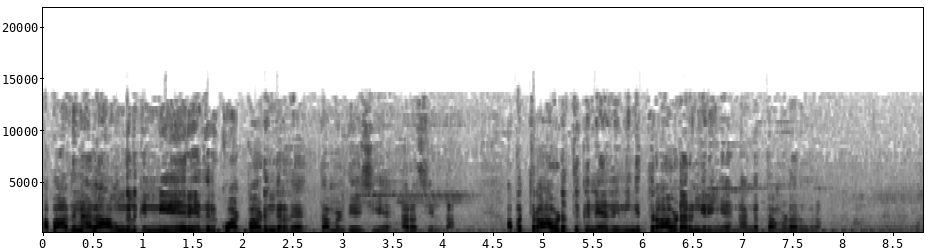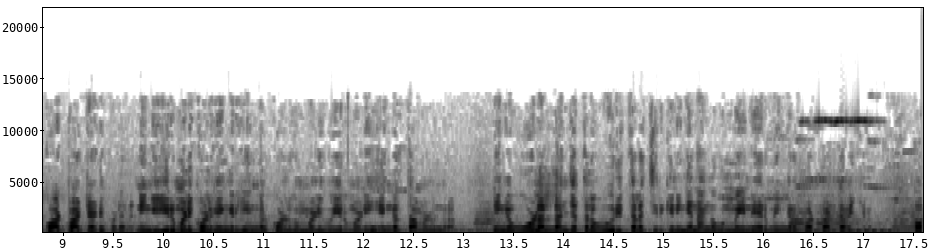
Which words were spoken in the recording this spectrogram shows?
அப்போ அதனால அவங்களுக்கு நேர் எதிர் கோட்பாடுங்கிறதே தமிழ் தேசிய அரசியல் தான் அப்போ திராவிடத்துக்கு நேர் நீங்கள் திராவிடருங்கிறீங்க நாங்கள் தமிழருங்கிறோம். கோட்பாட்டு அடிப்படையில். நீங்க இருமொழி கொள்கைங்கிறீங்க எங்கள் கொள்கை மொழி உயிர்மொழி எங்கள் தமிழுங்கிறோம் நீங்க ஊழல் லஞ்சத்தில் ஊறி தலைச்சிருக்கிறீங்க நாங்கள் உண்மை நேர்மைங்கிற கோட்பாட்டை வைக்கிறோம். இப்போ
